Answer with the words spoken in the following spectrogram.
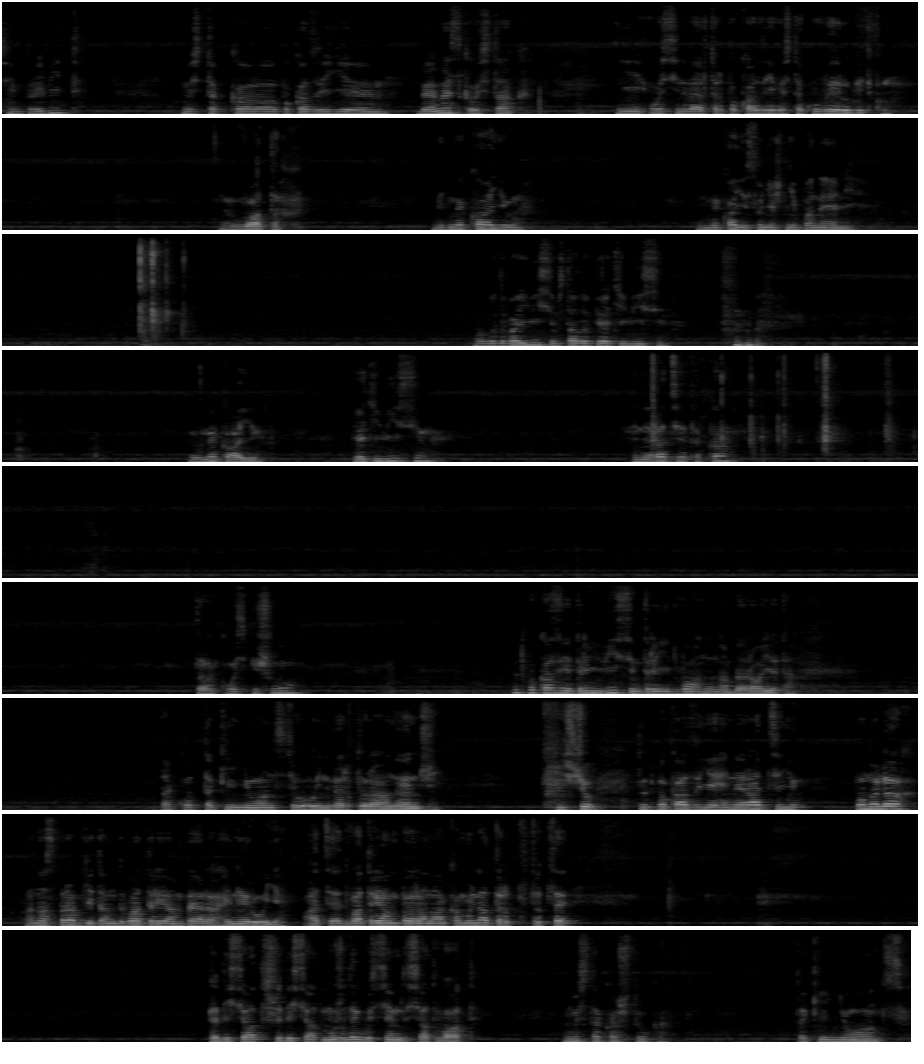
Всім привіт! Ось така показує БМС ось так. І ось інвертор показує ось таку виробітку в ватах. Відмикаю, відмикаю сонячні панелі. Було 2,8, стало 5,8. Вмикаю 5,8. Генерація така. Так, ось пішло. Тут показує 3,8, 3,2, ну набирає там. Так от такий нюанс цього інвертора Anenji. Що тут показує генерацію по нулях, а насправді там 2-3 ампера генерує. А це 2-3 ампера на акумулятор, то це П'ятдесят, 60, можливо 70 Вт. Ось така штука. Такий нюанс.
